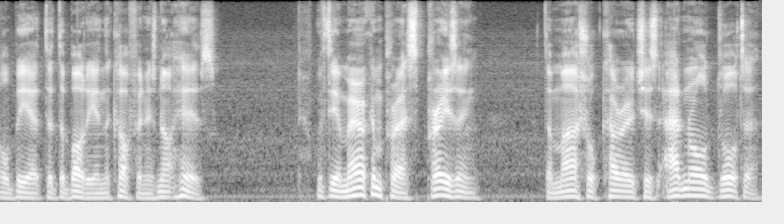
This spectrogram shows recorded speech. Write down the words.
albeit that the body in the coffin is not his, with the American press praising the martial courage his admiral daughter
